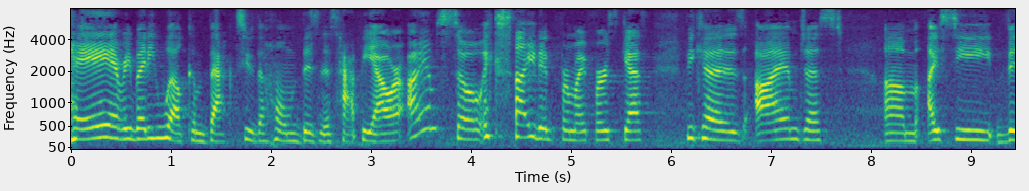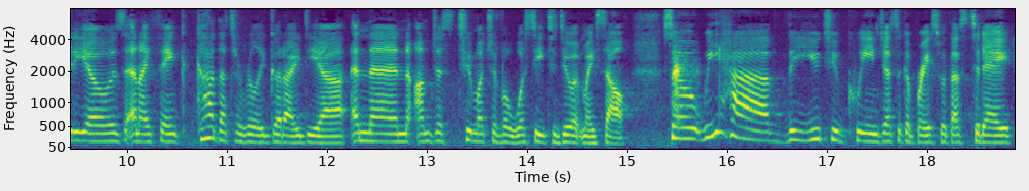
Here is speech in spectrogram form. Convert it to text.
Hey, everybody, welcome back to the Home Business Happy Hour. I am so excited for my first guest because I am just. Um, I see videos and I think, God, that's a really good idea. And then I'm just too much of a wussy to do it myself. So we have the YouTube queen, Jessica Brace, with us today.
